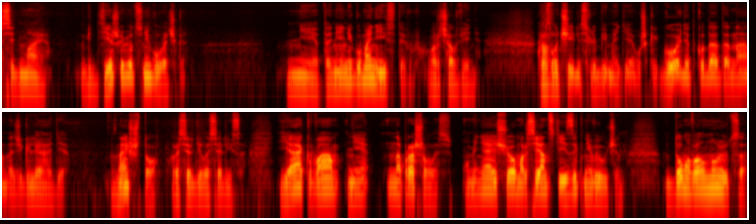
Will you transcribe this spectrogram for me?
седьмая. Где живет Снегурочка? Нет, они не гуманисты, ворчал Веня. Разлучились с любимой девушкой, годят куда-то на ночь глядя. Знаешь что, рассердилась Алиса, я к вам не напрашивалась. У меня еще марсианский язык не выучен. Дома волнуются.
